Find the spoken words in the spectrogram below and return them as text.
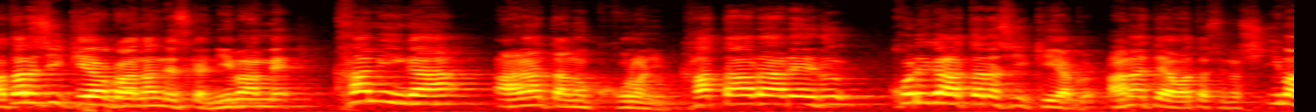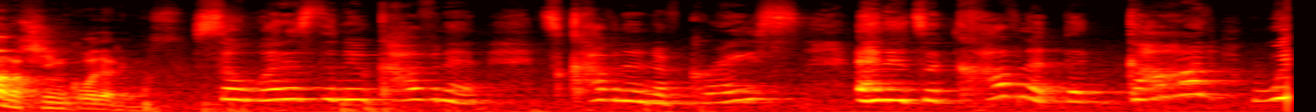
新しい契約は何ですか2番目神があなたの心に語られるこれが新しい契約あなたは私の今の信仰であります So what is the new covenant? It's covenant of grace, and it's a covenant that God will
